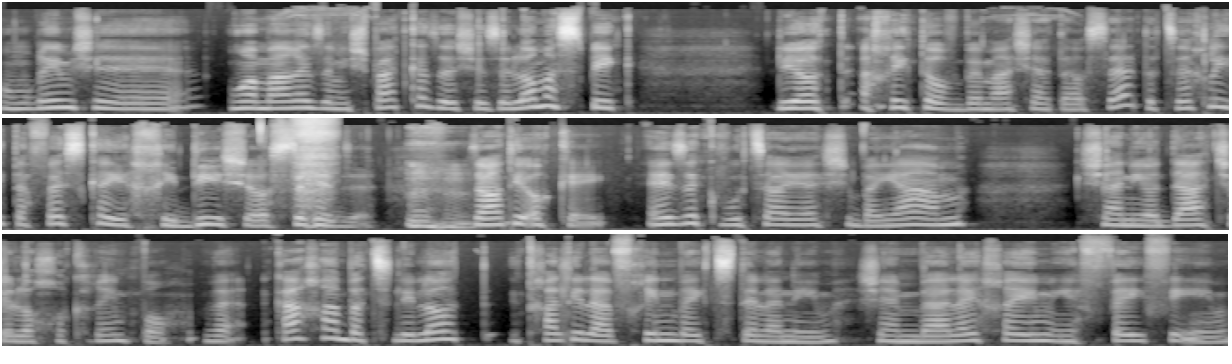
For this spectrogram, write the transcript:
אומרים שהוא אמר איזה משפט כזה, שזה לא מספיק להיות הכי טוב במה שאתה עושה, אתה צריך להיתפס כיחידי שעושה את זה. אז אמרתי, אוקיי, איזה קבוצה יש בים שאני יודעת שלא חוקרים פה? וככה בצלילות התחלתי להבחין באצטלנים, שהם בעלי חיים יפהפיים,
